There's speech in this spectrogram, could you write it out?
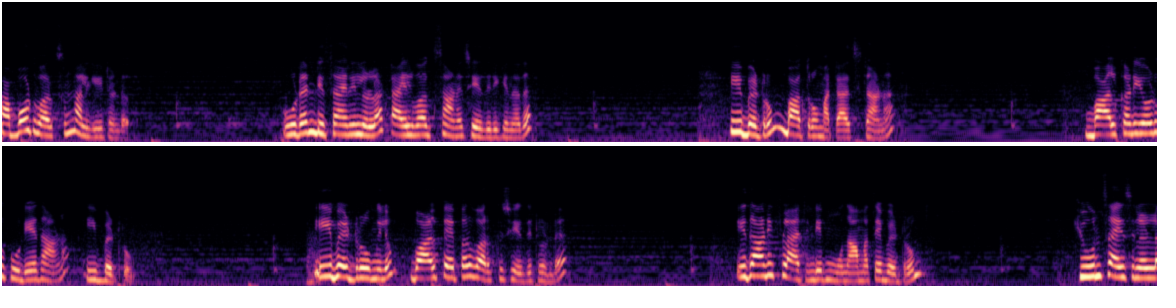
കബോർഡ് വർക്ക്സും നൽകിയിട്ടുണ്ട്. വുഡൻ ഡിസൈനിലുള്ള ടൈൽ വർക്ക്സ് ആണ് ചെയ്തിരിക്കുന്നത്. ഈ ബെഡ്റൂം ബാത്റൂം അറ്റാച്ച്ഡ് ആണ്. ബാൽക്കണിയോട് കൂടിയതാണ് ഈ ബെഡ്റൂം ഈ ബെഡ്റൂമിലും വാൾപേപ്പർ വർക്ക് ചെയ്തിട്ടുണ്ട്. ഇതാണ് ഈ ഫ്ലാറ്റിന്റെ മൂന്നാമത്തെ ബെഡ്റൂം ക്യൂൺ സൈസിലുള്ള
